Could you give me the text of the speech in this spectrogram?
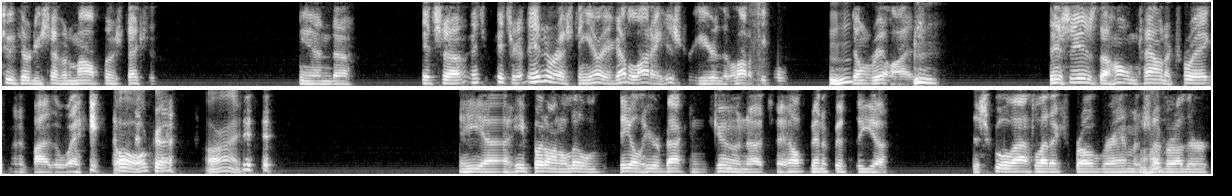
237 mile post exit. And uh, it's uh it's it's an interesting area. Got a lot of history here that a lot of people Mhm. don't realize. this is the hometown of Troy Aikman, by the way. Oh, okay. All right. he uh, he put on a little deal here back in June uh, to help benefit the uh, the school athletics program and Uh-huh. several other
